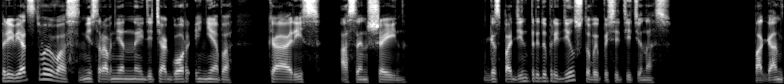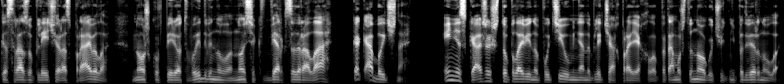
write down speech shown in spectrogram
«Приветствую вас, несравненное дитя гор и неба, Каарис Асеншейн. Господин предупредил, что вы посетите нас». Поганка сразу плечи расправила, ножку вперед выдвинула, носик вверх задрала, как обычно. И не скажешь, что половину пути у меня на плечах проехала, потому что ногу чуть не подвернула.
